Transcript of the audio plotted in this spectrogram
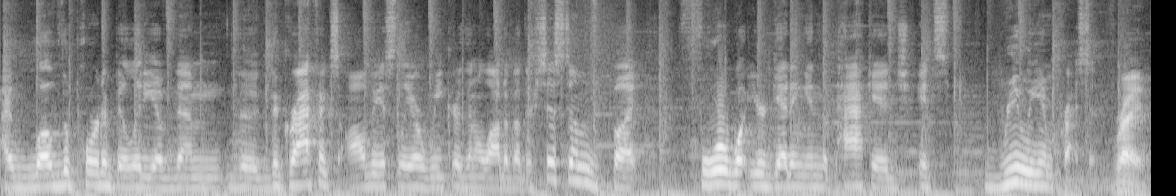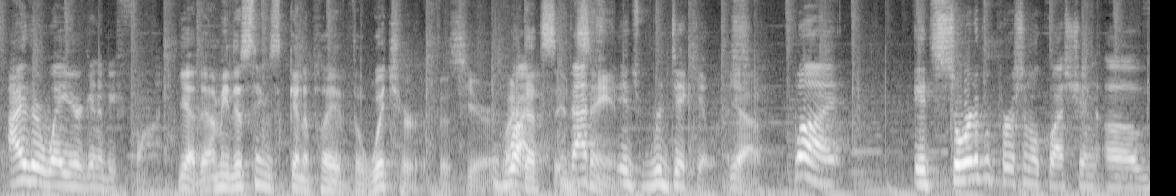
I love the portability of them. The the graphics obviously are weaker than a lot of other systems, but for what you're getting in the package, it's really impressive. Right. Either way, you're gonna be fine. Yeah, I mean this thing's gonna play The Witcher this year. Like that's insane. it's ridiculous. Yeah. But it's sort of a personal question of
